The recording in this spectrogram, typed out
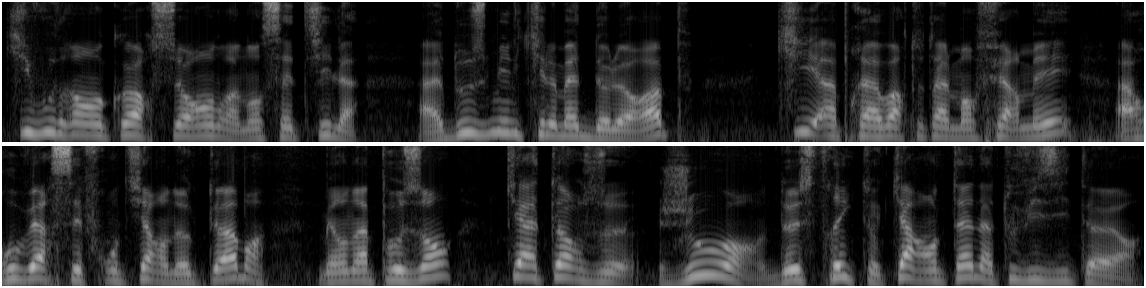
Qui voudra encore se rendre dans cette île à 12 000 km de l'Europe? Qui, après avoir totalement fermé, a rouvert ses frontières en octobre, mais en imposant 14 jours de stricte quarantaine à tout visiteur?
